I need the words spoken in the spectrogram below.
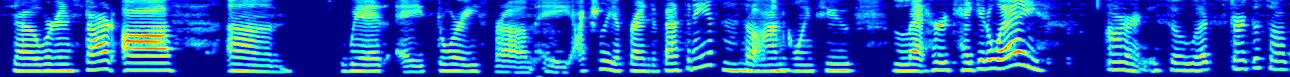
So we're gonna start off um, with a story from a actually a friend of Bethany's. Mm-hmm. So I'm going to let her take it away. Alrighty, so let's start this off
